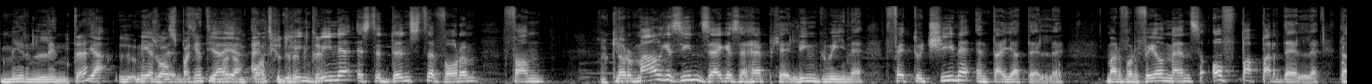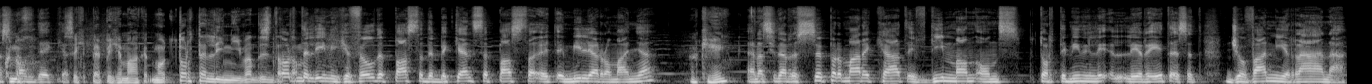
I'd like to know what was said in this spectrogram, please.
meer een lint, hè? ja, meer Zoals lint. spaghetti, Ja, maar ja. dan En platgedrukt. Linguine is de dunste vorm van... Normaal gezien zeggen ze heb je linguine, fettuccine en tagliatelle. Maar voor veel mensen, of pappardelle, dat is Ook nog dikker. Zeg Peppe, je maakt het. Maar tortellini, wat is dat dan? Tortellini, gevulde pasta, de bekendste pasta uit Emilia-Romagna. Oké. En als je naar de supermarkt gaat, heeft die man ons tortellini le- leren eten, is het Giovanni Rana.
